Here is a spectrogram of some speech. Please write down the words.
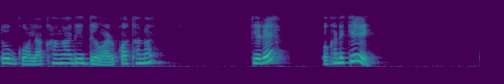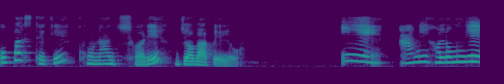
তো গলা খাঙারি দেওয়ার কথা নয়। কে রে? ওখানে কে? ওপাশ থেকে খোনা ঝড়ে জবাব এলো। ইয়ে আমি হলুম গে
